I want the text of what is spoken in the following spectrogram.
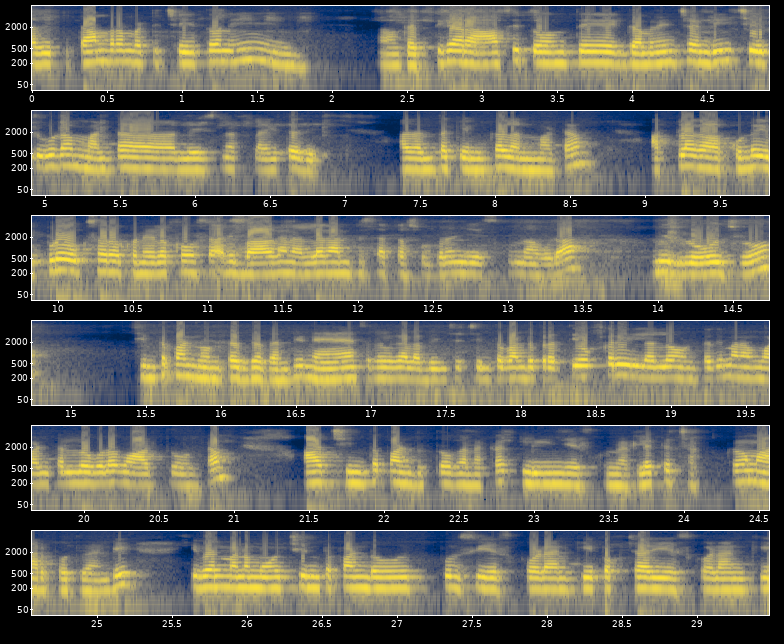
అది పితాంబరం బట్టి చేతితోని గట్టిగా రాసి తోమితే గమనించండి. చేతి కూడా మంట లేచినట్లు అవుతుంది అదంతా కెమికల్ అన్నమాట. అట్లా కాకుండా ఎప్పుడో ఒకసారి ఒక నెలకు ఒకసారి బాగా నల్లగా అనిపిస్తే అట్లా శుభ్రం చేసుకున్నా కూడా మీరు రోజు చింతపండు ఉంటుంది కదండి న్యాచురల్గా లభించే చింతపండు ప్రతి ఒక్కరి ఇళ్ళలో ఉంటుంది. మనం వంటల్లో కూడా వాడుతూ ఉంటాం. ఆ చింతపండుతో గనక క్లీన్ చేసుకున్నట్లయితే చక్కగా మారిపోతుందండి. ఈవెన్ మనము చింతపండు పులుసు చేసుకోవడానికి పప్పుచారు చేసుకోవడానికి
